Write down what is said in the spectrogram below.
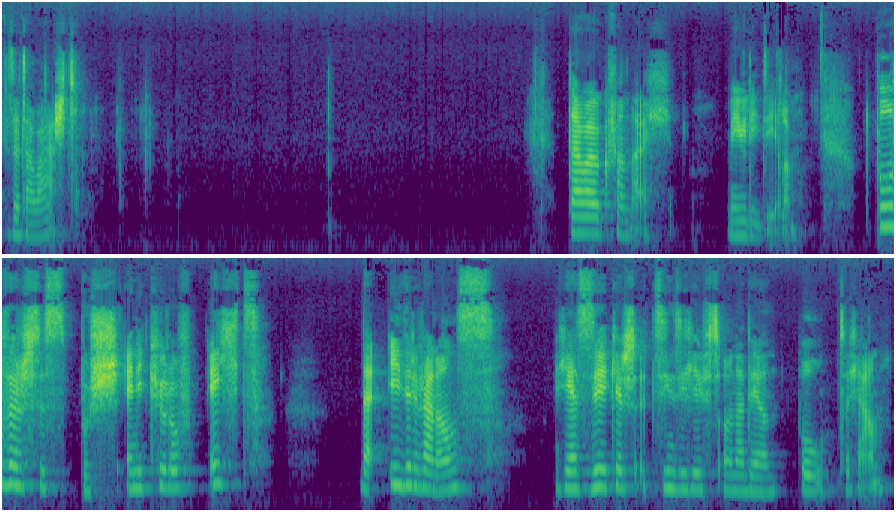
Je zet dat waard. Dat wou ik vandaag met jullie delen. Pull versus push. En ik geloof echt dat ieder van ons, jij zeker het zin zich heeft om naar die pull te gaan.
